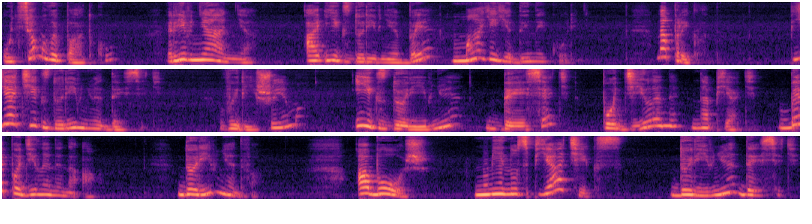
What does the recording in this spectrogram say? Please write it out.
У цьому випадку рівняння АХ дорівнює b має єдиний корінь. Наприклад, 5х дорівнює 10. Вирішуємо, х дорівнює 10 поділене на 5, b поділене на а. Дорівнює 2. Або ж мінус 5х дорівнює 10.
